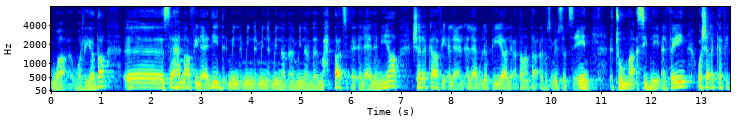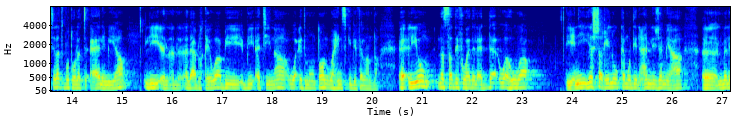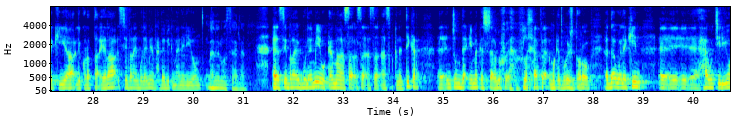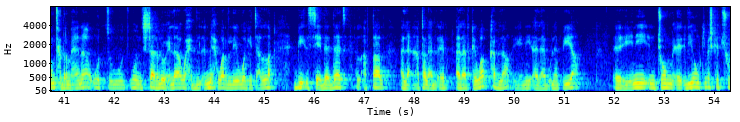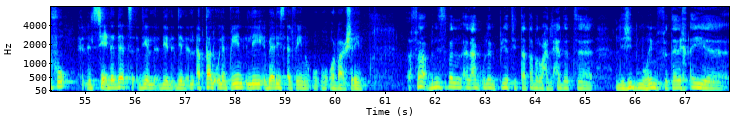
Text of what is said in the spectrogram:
والرياضة. آه، ساهم في العديد من من من من من المحطات العالمية. شارك في الالعاب الاولمبيه لأتلانتا 1996 ثم سيدني 2000 وشارك في ثلاث بطولات عالمية للالعاب القوى بأتينا وادمونتون وهلسنكي بفنلندا. آه، اليوم نستضيف هذا العداء وهو يعني يشتغل كمدير عام لجامعة الملكية لكرة الطائرة سي إبراهيم بولامي مرحبا بك معنا اليوم. أهلا وسهلا. آه، سي إبراهيم بولامي وكما سبقنا الذكر آه، أنتم دائما كتشتغلوا في الخفاء ما كتبغيوش تظهروا هذا ولكن حاولتي اليوم تحضر معنا ونشتغلوا على واحد المحور اللي هو كيتعلق باستعدادات الأبطال أبطال ألعاب القوى قبل يعني الالعاب الأولمبية. يعني أنتم اليوم كيفاش كتشوفوا الاستعدادات ديال ديال ديال الأبطال الأولمبيين لباريس 2024 فبالنسبة للألعاب الأولمبية تعتبر واحد الحدث اللي جد مهم في تاريخ أي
